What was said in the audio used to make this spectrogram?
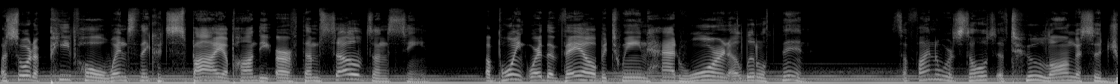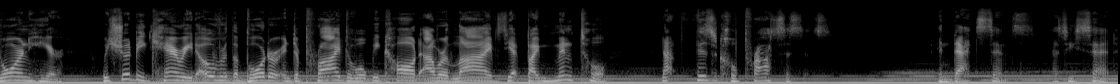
a sort of peephole whence they could spy upon the earth themselves unseen, a point where the veil between had worn a little thin. As a final result of too long a sojourn here, we should be carried over the border and deprived of what we called our lives, yet by mental, not physical processes. In that sense, as he said,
